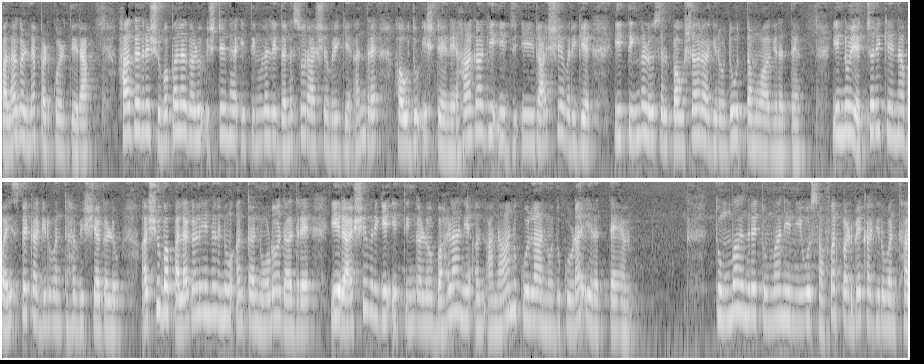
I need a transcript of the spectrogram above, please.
ಫಲಗಳನ್ನೇ ಪಡ್ಕೊಳ್ತೀರಾ? ಹಾಗಾದರೆ ಶುಭ ಫಲಗಳು ಇಷ್ಟೇನಾ ಈ ತಿಂಗಳಲ್ಲಿ ಧನಸು ರಾಶಿಯವರಿಗೆ? ಅಂದರೆ ಹೌದು, ಇಷ್ಟೇನೆ. ಹಾಗಾಗಿ ಈ ಈ ರಾಶಿಯವರಿಗೆ ಈ ತಿಂಗಳು ಸ್ವಲ್ಪ ಹುಷಾರಾಗಿರೋದು ಉತ್ತಮವಾಗಿರುತ್ತೆ. ಇನ್ನು ಎಚ್ಚರಿಕೆಯನ್ನು ವಹಿಸಬೇಕಾಗಿರುವಂತಹ ವಿಷಯಗಳು. ಅಶುಭ ಫಲಗಳೇನೇನು ಅಂತ ನೋಡೋದಾದರೆ, ಈ ರಾಶಿಯವರಿಗೆ ಈ ತಿಂಗಳು ಬಹಳ ಅನಾನುಕೂಲ ಅನ್ನೋದು ಕೂಡ ಇರುತ್ತೆ. ತುಂಬ ಅಂದರೆ ತುಂಬಾ ನೀವು ಸಫರ್ ಪಡಬೇಕಾಗಿರುವಂತಹ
